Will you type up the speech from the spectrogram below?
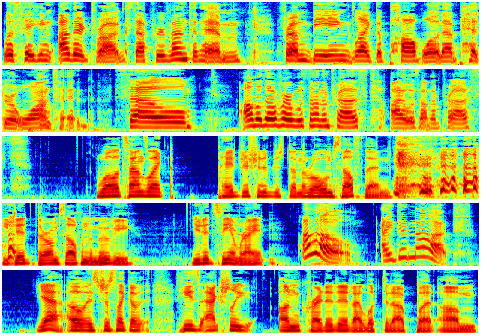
was taking other drugs that prevented him from being like the Pablo that Pedro wanted. So Almodovar was not impressed. I was not impressed. Well, it sounds like Pedro should have just done the role himself then. he did throw himself in the movie. You did see him, right? Oh, I did not. Yeah. Oh, it's just like a. He's actually uncredited. I looked it up, but um,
